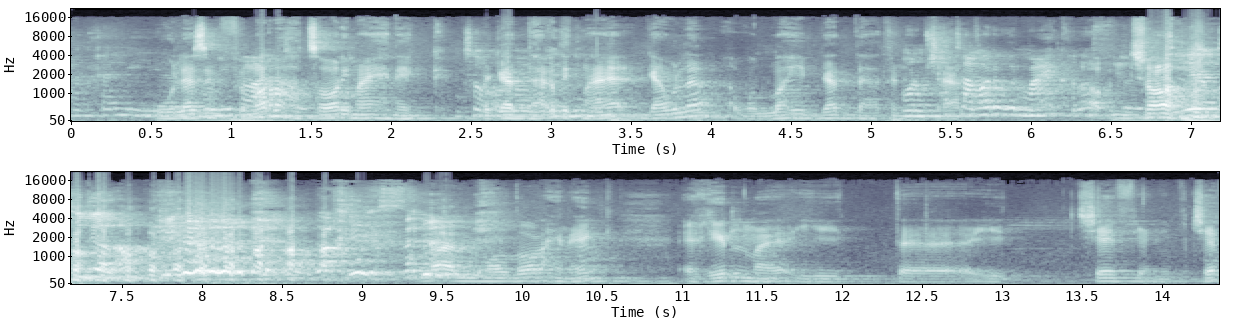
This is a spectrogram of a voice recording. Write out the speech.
هنخلي ولازم في مرة هتصوري معايا هناك بجد هاخدك معايا جولة والله بجد هتبقى وأنا مش هطلع مرة غير معاك خلاص آه، إن شاء الله. يا الامر خلص لا الموضوع هناك غير ما يت... يتشاف يعني بتشاف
